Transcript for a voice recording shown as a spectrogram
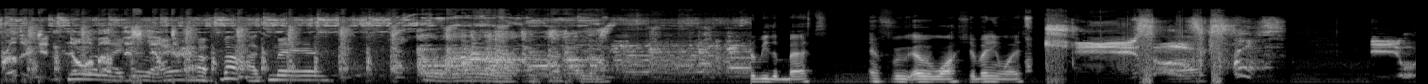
brother didn't know about this filter. Ah, fuck, man. It'll be the best if we ever watched it. But anyways, Piece of truth. Your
